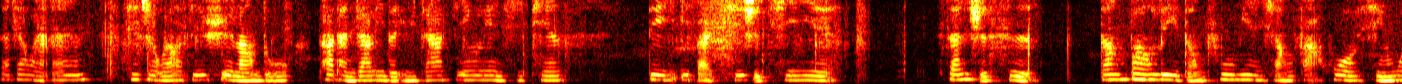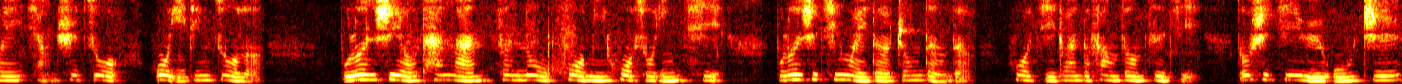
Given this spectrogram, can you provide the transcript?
大家晚安。接着我要继续朗读帕坦加利的瑜伽经练习篇，第一百七十七页，三十四。当暴力等负面想法或行为想去做或已经做了，不论是由贪婪、愤怒或迷惑所引起，不论是轻微的、中等的或极端的放纵自己，都是基于无知。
